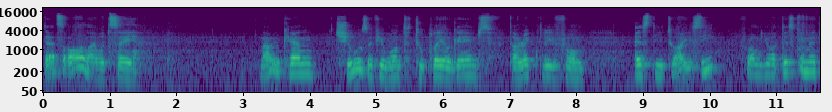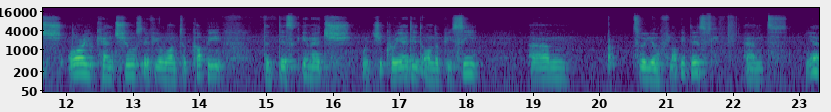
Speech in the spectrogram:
that's all I would say. Now you can choose if you want to play your games directly from SD to IEC from your disk image or you can choose if you want to copy the disk image which you created on the PC um, to your floppy disk and yeah,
